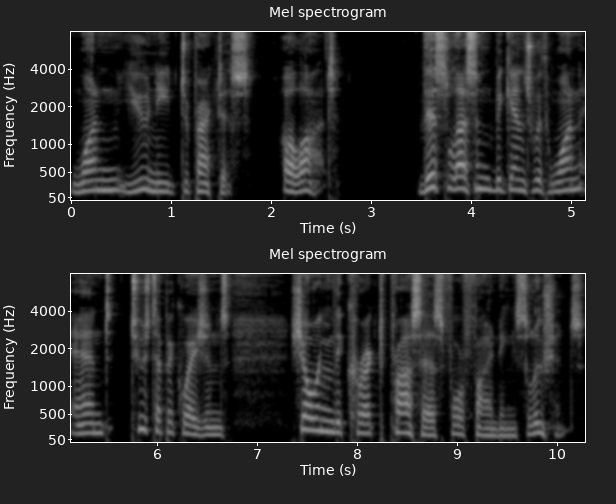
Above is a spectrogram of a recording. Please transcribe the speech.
one you need to practice a lot. This lesson begins with one and two step equations showing the correct process for finding solutions.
